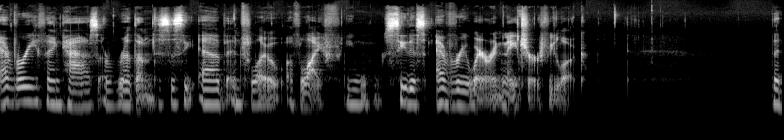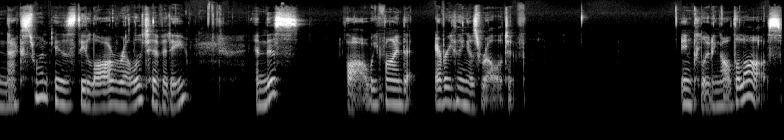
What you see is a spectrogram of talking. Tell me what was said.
everything has a rhythm. This is the ebb and flow of life. You see this everywhere in nature if you look. The next one is the law of relativity. And this law, we find that everything is relative including all the laws.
